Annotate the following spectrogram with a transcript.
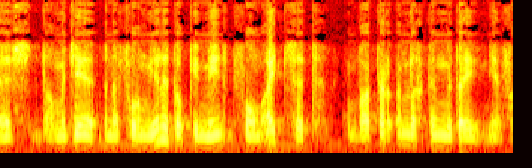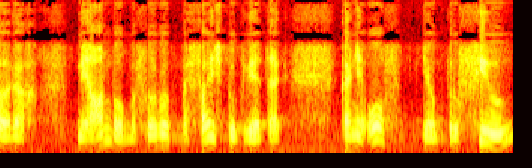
is dan moet jy in 'n formele dokument vir hom uitsit watter inligting moet hy eenvoudig mee handel. Byvoorbeeld by Facebook weet ek kan jy of jou profiel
